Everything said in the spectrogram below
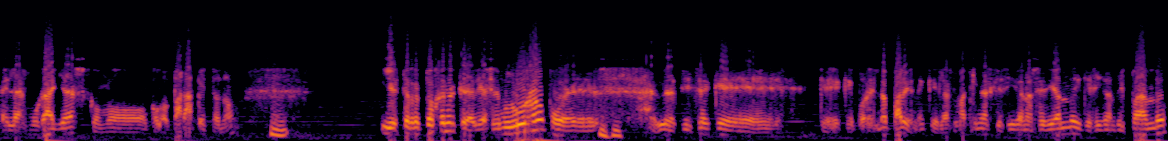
en las murallas como, como parapeto, ¿no? Y este Retógenes, que debía ser muy burro, pues les dice que, que, por él no paren, ¿eh? que las máquinas que sigan asediando y que sigan disparando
